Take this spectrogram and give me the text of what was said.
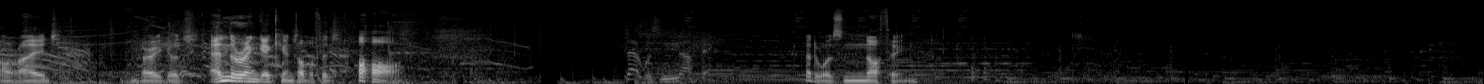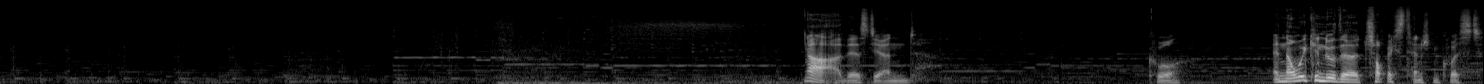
Alright. Very good. And the Rengeki on top of it. Haha. That was nothing. That was nothing. Ah, there's the end. Cool. And now we can do the job extension quest.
